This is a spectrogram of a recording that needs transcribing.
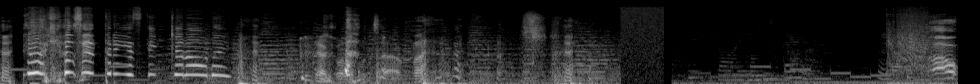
Jag kan se tre stycken av dig! Jag kollar på. Au!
